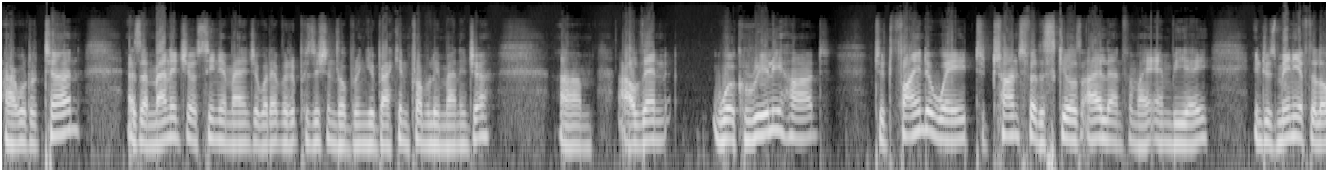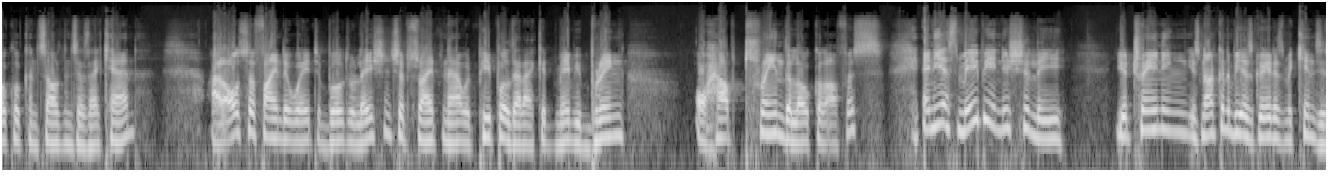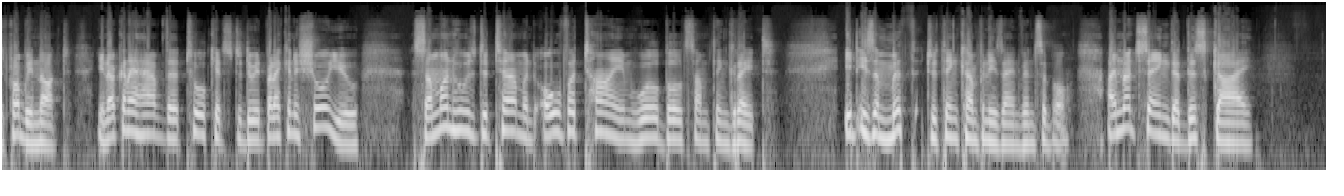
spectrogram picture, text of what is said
I will return as a manager, or senior manager, whatever position they'll bring you back in, probably manager. Um, I'll then work really hard to find a way to transfer the skills I learned from my MBA into as many of the local consultants as I can. I'll also find a way to build relationships right now with people that I could maybe bring or help train the local office. And yes, maybe initially your training is not going to be as great as McKinsey's, probably not. You're not going to have the toolkits to do it, but I can assure you, someone who is determined over time will build something great. It is a myth to think companies are invincible. I'm not saying that this guy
